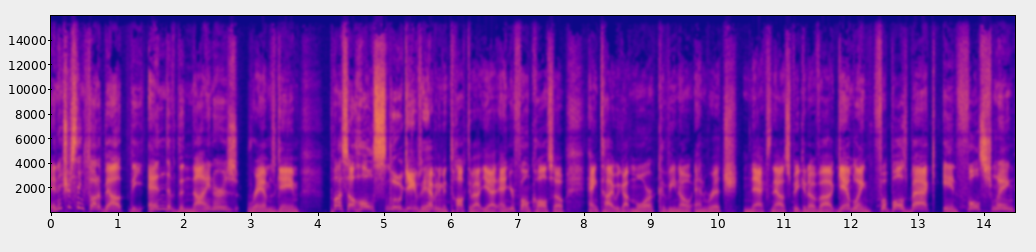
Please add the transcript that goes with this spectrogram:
an interesting thought about the end of the Niners Rams game, plus a whole slew of games we haven't even talked about yet, and your phone call. So hang tight. We got more Covino and Rich next. Now, speaking of uh, gambling, football's back in full swing.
